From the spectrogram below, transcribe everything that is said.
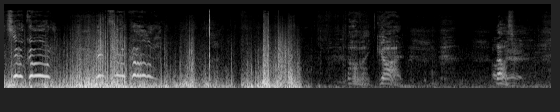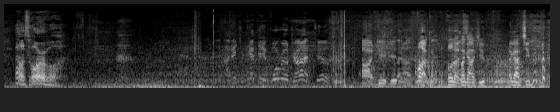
It's so cold. It's so cold. Oh my god. That was that was horrible. I bet you kept it in four wheel drive too. Ah, dude, dude, nah. Fuck. Hold up, I got you. I got you.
